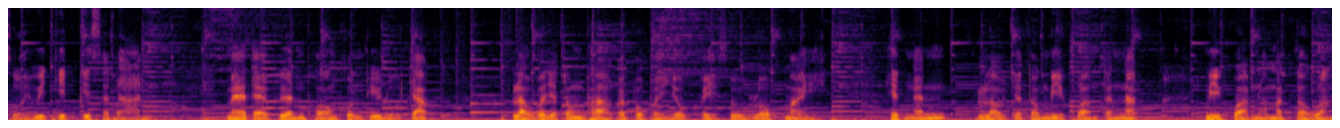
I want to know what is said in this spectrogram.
สวยวิจิตพิสดารแม้แต่เพื่อนพ้องคนที่รู้จัก เราก็จะต้องพากันอพยพไปสู่โลกใหม่ เหตุนั้นเราจะต้องมีความตระหนัก มีความระมัดระวัง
